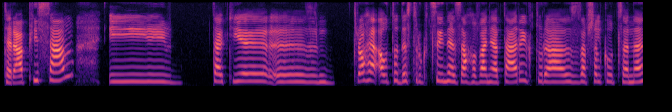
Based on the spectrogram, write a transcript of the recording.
terapii sam i takie trochę autodestrukcyjne zachowania Tary, która za wszelką cenę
